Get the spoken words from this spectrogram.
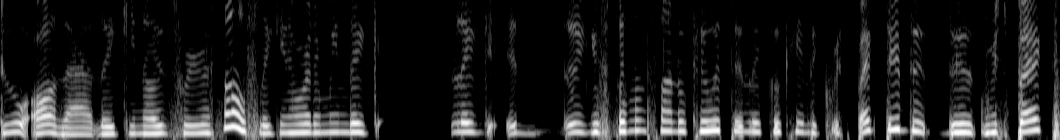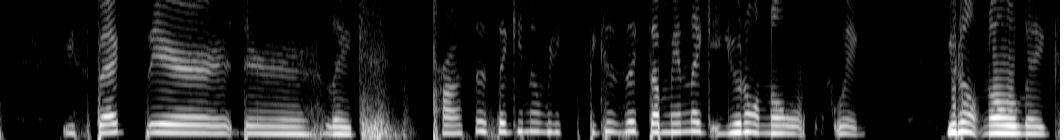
do all that like you know it's for yourself like you know what i mean? Like like it like if someone's not okay with it like okay like respect their the, respect respect their their like process like you know be- because like I mean like you don't know like you don't know like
